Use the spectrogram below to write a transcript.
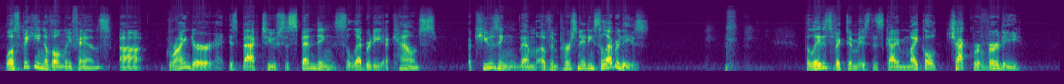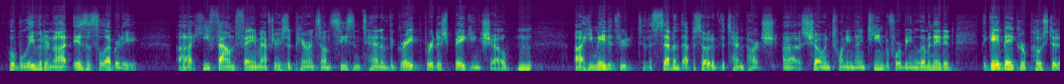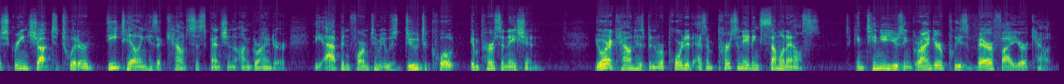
Well, speaking of OnlyFans, uh, Grindr is back to suspending celebrity accounts, accusing them of impersonating celebrities. the latest victim is this guy, Michael Chakraverty, who, believe it or not, is a celebrity. Uh, he found fame after his appearance on season 10 of the Great British Baking Show. Uh, he made it through to the seventh episode of the 10 part sh- uh, show in 2019 before being eliminated. The gay baker posted a screenshot to Twitter detailing his account suspension on Grindr. The app informed him it was due to, quote, impersonation. Your account has been reported as impersonating someone else. To continue using Grindr, please verify your account.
